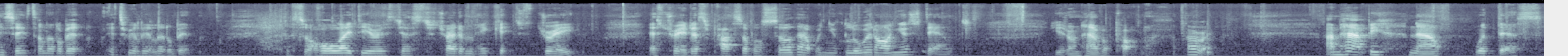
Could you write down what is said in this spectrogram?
I say it's a little bit, it's really a little bit. So the whole idea is just to try to make it straight, as straight as possible, so that when you glue it on your stand, you don't have a problem. Alright. I'm happy now with this.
